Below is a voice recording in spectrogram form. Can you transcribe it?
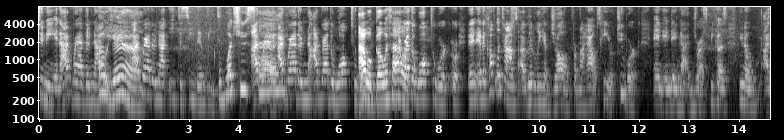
to me, and I'd rather not. Oh, eat, yeah. I'd rather not eat to see them eat. what you say? I'd rather. I'd rather not. I'd rather walk to. Work. I will go without. I'd rather walk to work, or and, and a couple of times I literally have jogged from my house here to work. And, and then gotten dressed because you know I,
